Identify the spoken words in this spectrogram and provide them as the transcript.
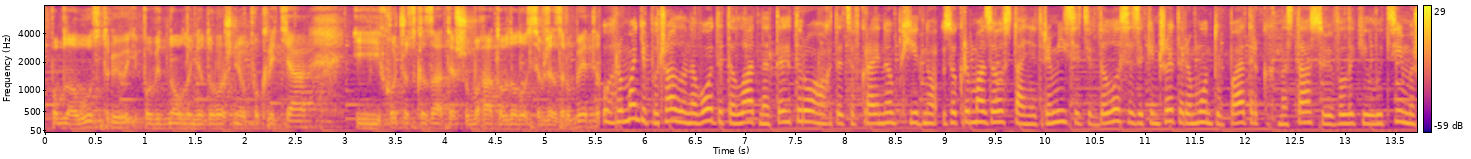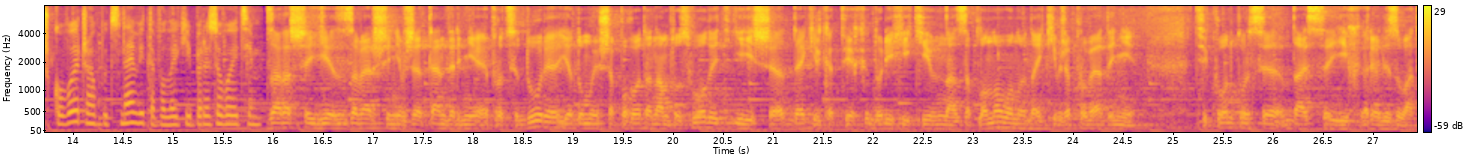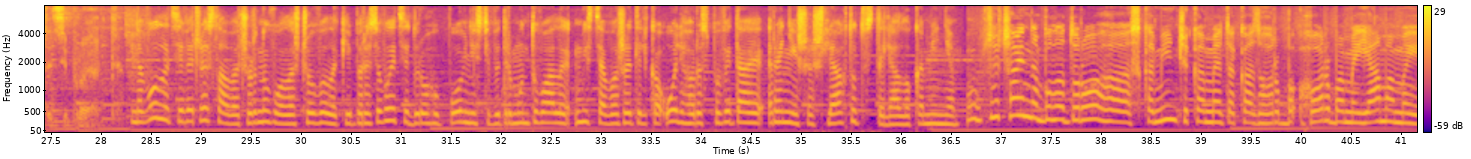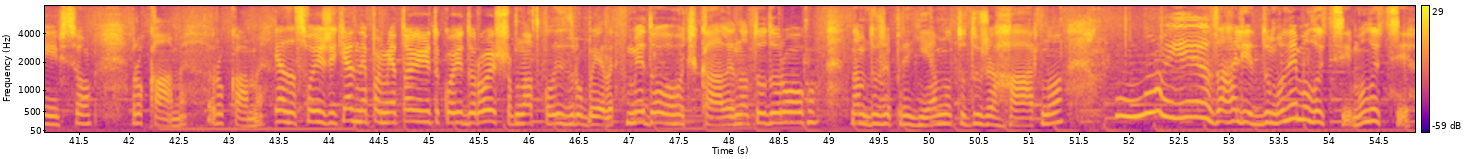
По благоустрою і по відновленню дорожнього покриття, і хочу сказати, що багато вдалося вже зробити. У громаді почали наводити лад на тих дорогах, де це вкрай необхідно. Зокрема, за останні три місяці вдалося закінчити ремонт у Петриках, Настасові, Великій Луці, Мишковичах, Буцневі та Великій Березовиці. Зараз ще є завершені вже тендерні процедури. Я думаю, що погода нам дозволить і ще декілька тих доріг, які в нас заплановано, на які вже проведені ці конкурси, вдасться їх реалізувати ці проекти. На вулиці В'ячеслава Чорновола, що у Великій Березовиці, дорогу повністю відремонтували. Місцева жителька Ольга розповідає, раніше шлях тут встиляло каміння. Звичайна була дорога з камінчиками, така з горб- горбами, ямами і все роками. роками. Я за своє життя не пам'ятаю такої дороги, щоб нас колись зробили. Ми довго чекали на ту дорогу. Нам дуже приємно, тут дуже гарно. Ну і взагалі вони молодці, молодці.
